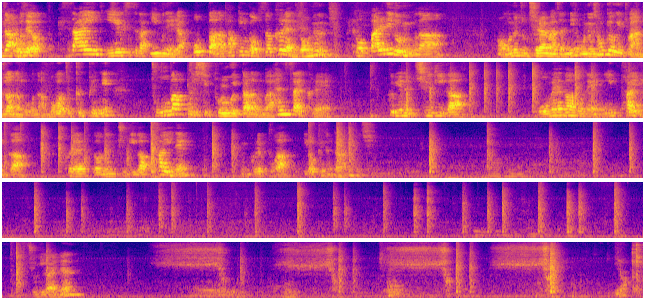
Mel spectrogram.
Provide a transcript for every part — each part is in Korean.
자 보세요. 사인 EX가 2분의 1이야. 오빠 나 바뀐 거 없어? 그래 너는 더 빨리 도는구나. 어, 오늘 좀 지랄 맞았니? 오늘 성격이 좀 안 좋았나 보구나. 뭐가 좀 급했니? 두 바퀴씩 돌고 있다라는 거야 한 사이클에. 그럼 얘는 주기가 오메가분의 2파이니까 그래 너는 주기가 파이네. 그럼 그래프가 이렇게 된다는 거지. 있는 이렇게.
